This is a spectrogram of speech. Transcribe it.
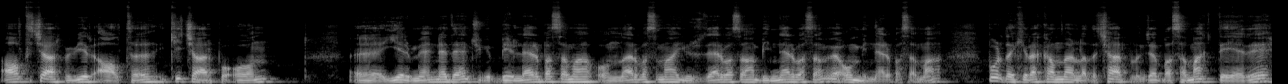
6 çarpı 1 6, 2 çarpı 10 20. Neden? Çünkü birler basamağı, onlar basamağı, yüzler basamağı, binler basamağı ve on binler basamağı. Buradaki rakamlarla da çarpılınca basamak değeri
